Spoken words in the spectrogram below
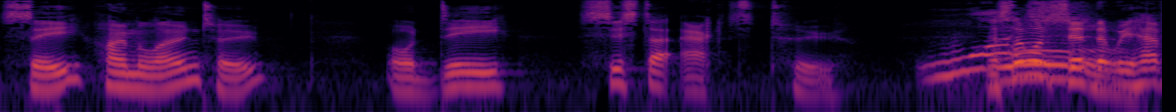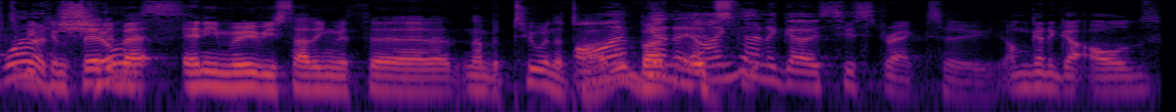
C. Home Alone 2. Or D. Sister Act 2. Now, someone said that we have to What be a concerned about any movie starting with uh, number two in the title. I'm but gonna, it's- I'm gonna go Sister Act 2. I'm gonna go old.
